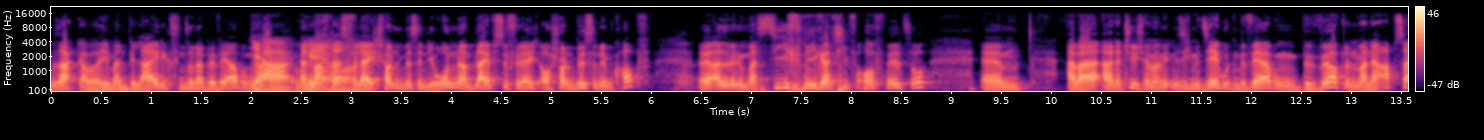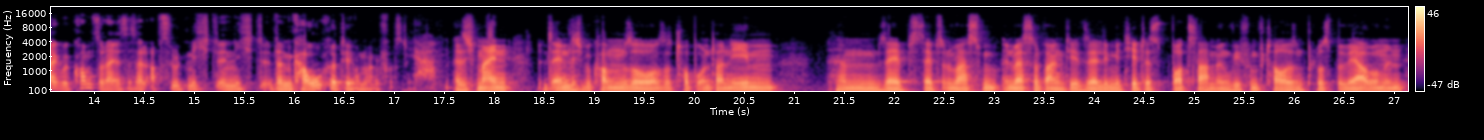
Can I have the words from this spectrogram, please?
gesagt, aber jemanden beleidigst in so einer Bewerbung, ja, okay, dann macht das vielleicht schon ein bisschen die Runde, dann bleibst du vielleicht auch schon ein bisschen im Kopf. Ja. Äh, also wenn du massiv negativ auffällst so. Ähm, aber, aber natürlich, wenn man mit, sich mit sehr guten Bewerbungen bewirbt und mal eine Absage bekommt, so, dann ist das halt absolut nicht, nicht dann K.O.-Kriterium langfristig. Ja, also ich meine, letztendlich bekommen so, so Top-Unternehmen, ähm, selbst, selbst Investmentbanken, die sehr limitierte Spots haben, irgendwie 5000 plus Bewerbungen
